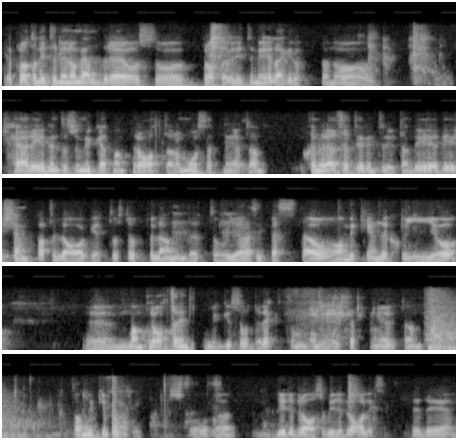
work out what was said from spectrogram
jag pratar lite med de äldre och så pratar vi lite med hela gruppen. Och här är det inte så mycket att man pratar om målsättningar. Utan generellt sett är det inte det. Utan det är, det är kämpa för laget och stå upp för landet och göra sitt bästa och ha mycket energi. Och, man pratar inte så mycket så direkt om, om målsättningar utan ta mycket så blir det bra så blir det bra. Liksom. Det, det,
